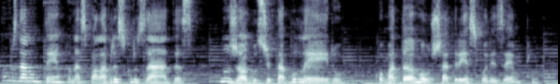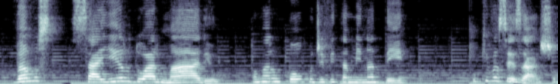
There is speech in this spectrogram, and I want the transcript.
Vamos dar um tempo nas palavras cruzadas, nos jogos de tabuleiro, como a dama ou o xadrez, por exemplo. Vamos sair do armário, tomar um pouco de vitamina D. O que vocês acham?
